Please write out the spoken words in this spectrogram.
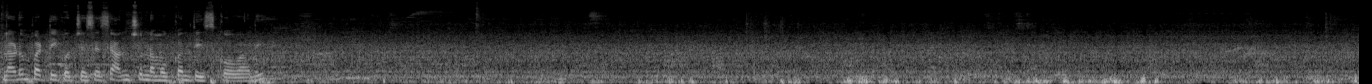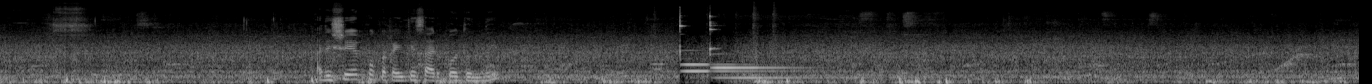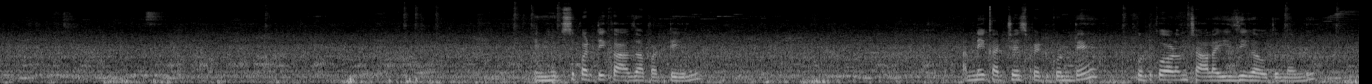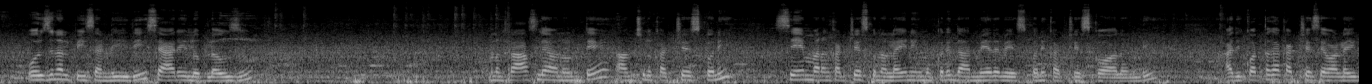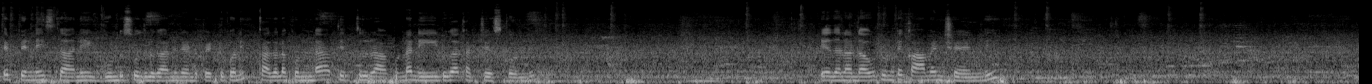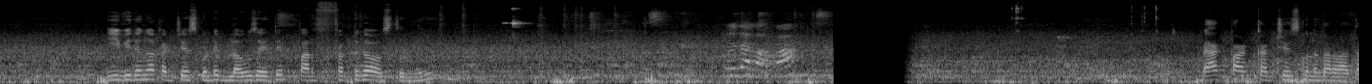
నడుం పట్టికి వచ్చేసేసి అంచున్న ముక్కను తీసుకోవాలి. అది షేప్ ఒకకైతే సరిపోతుంది. మిక్స్ పట్టి కాజా పట్టీలు. అన్నీ కట్ చేసి పెట్టుకుంటే కుట్టుకోవడం చాలా ఈజీగా అవుతుందండి. ఒరిజినల్ పీస్ అండి ఇది శారీలో బ్లౌజు. మనం క్రాస్లు ఏమైనా ఉంటే అంచులు కట్ చేసుకొని సేమ్ మనం కట్ చేసుకున్న లైనింగ్ ముక్కని దాని మీద వేసుకొని కట్ చేసుకోవాలండి. అది కొత్తగా కట్ చేసే వాళ్ళైతే పెన్నీస్ కానీ గుండు సూదులు కానీ రెండు పెట్టుకొని కదలకుండా తిత్తులు రాకుండా నీట్గా కట్ చేసుకోండి. ఏదైనా డౌట్ ఉంటే కామెంట్ చేయండి. ఈ విధంగా కట్ చేసుకుంటే బ్లౌజ్ అయితే పర్ఫెక్ట్గా వస్తుంది. బ్యాక్ పార్ట్ కట్ చేసుకున్న తర్వాత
